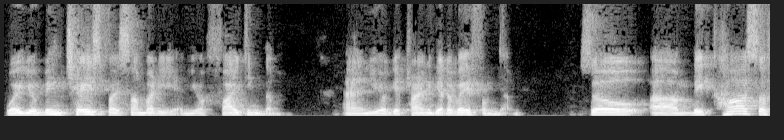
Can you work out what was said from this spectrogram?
where you're being chased by somebody and you're fighting them and you're get, trying to get away from them. So, um, because of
